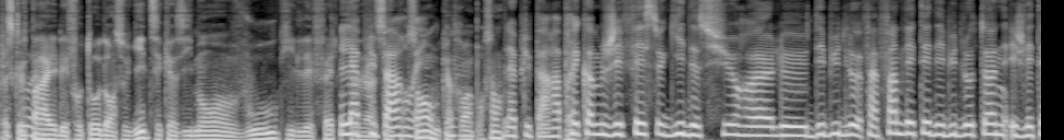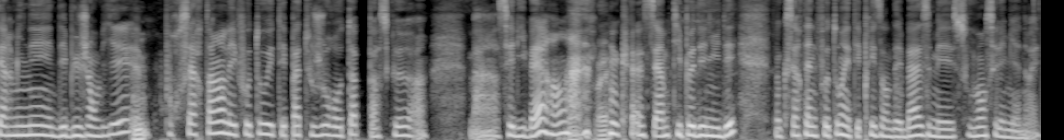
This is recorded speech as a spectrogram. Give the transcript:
parce que pareil, les photos dans ce guide, c'est quasiment vous qui les faites la plupart, 100% ou 80%. La plupart. Après, comme j'ai fait ce guide sur euh, le début de, enfin fin de l'été, début de l'automne, et je l'ai terminé début janvier. Mm. Pour certains, les photos n'étaient pas toujours au top parce que euh, bah, c'est l'hiver, hein. donc euh, c'est un petit peu dénudé. Donc certaines photos ont été prises en des bases, mais souvent c'est les miennes, ouais.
